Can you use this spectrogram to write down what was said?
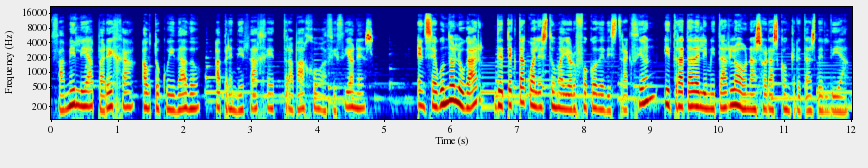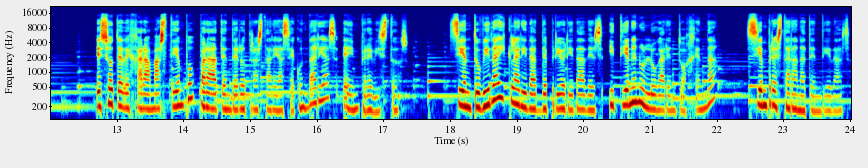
familia, pareja, autocuidado, aprendizaje, trabajo, aficiones. En segundo lugar, detecta cuál es tu mayor foco de distracción y trata de limitarlo a unas horas concretas del día. Eso te dejará más tiempo para atender otras tareas secundarias e imprevistos. Si en tu vida hay claridad de prioridades y tienen un lugar en tu agenda, siempre estarán atendidas.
